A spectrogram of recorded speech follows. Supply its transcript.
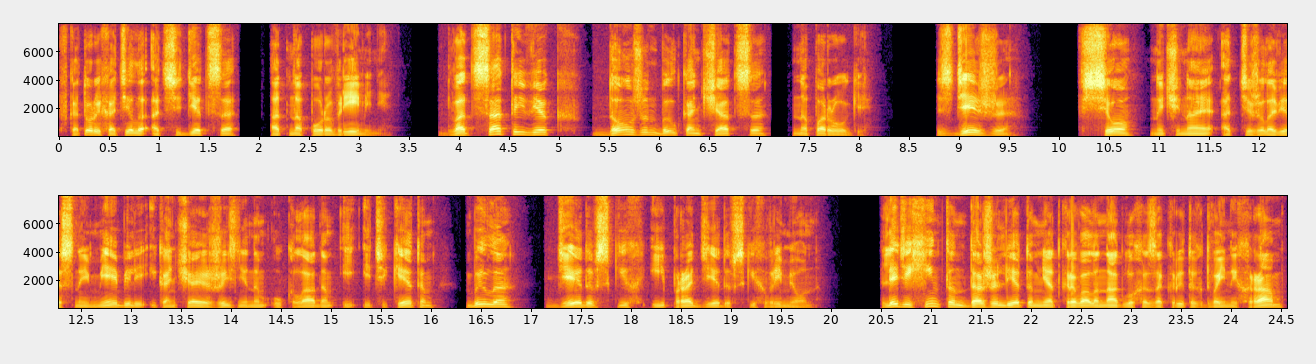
в которой хотела отсидеться от напора времени. Двадцатый век должен был кончаться на пороге. Здесь же все, начиная от тяжеловесной мебели и кончая жизненным укладом и этикетом, было дедовских и прадедовских времен. Леди Хинтон даже летом не открывала наглухо закрытых двойных рам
